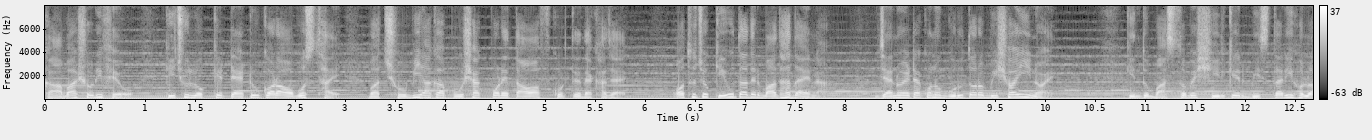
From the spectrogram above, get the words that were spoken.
কাবা শরীফেও কিছু লোককে ট্যাটু করা অবস্থায় বা ছবি আঁকা পোশাক পরে তাওয়াফ করতে দেখা যায়। অথচ কেউ তাদের বাধা দেয় না, যেন এটা কোনো গুরুতর বিষয়ই নয়। কিন্তু বাস্তবে শির্কের বিস্তারই হলো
